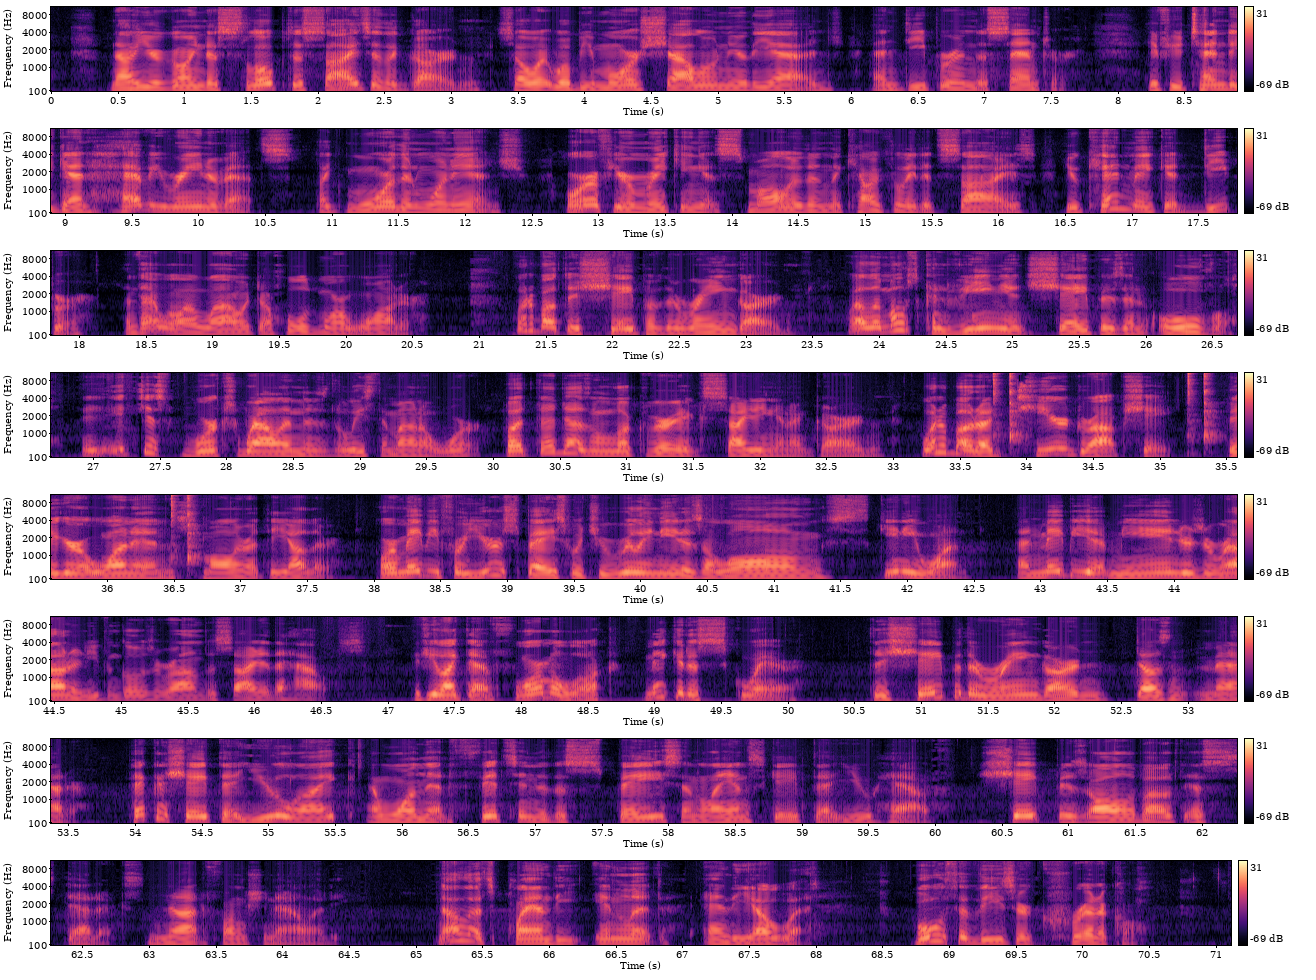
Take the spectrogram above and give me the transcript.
Now you're going to slope the sides of the garden so it will be more shallow near the edge and deeper in the center. If you tend to get heavy rain events, like more than one inch, or if you're making it smaller than the calculated size, you can make it deeper, and that will allow it to hold more water. What about the shape of the rain garden? Well, the most convenient shape is an oval. It just works well and is the least amount of work. But that doesn't look very exciting in a garden. What about a teardrop shape? Bigger at one end, smaller at the other. Or maybe for your space, what you really need is a long, skinny one. And maybe it meanders around and even goes around the side of the house. If you like that formal look, make it a square. The shape of the rain garden doesn't matter. Pick a shape that you like and one that fits into the space and landscape that you have. Shape is all about aesthetics, not functionality. Now let's plan the inlet and the outlet. Both of these are critical.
